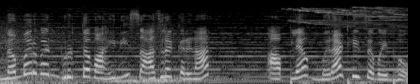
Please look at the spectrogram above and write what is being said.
नंबर वन वृत्तवाहिनी साजरं करणार आपल्या मराठीचं वैभव.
